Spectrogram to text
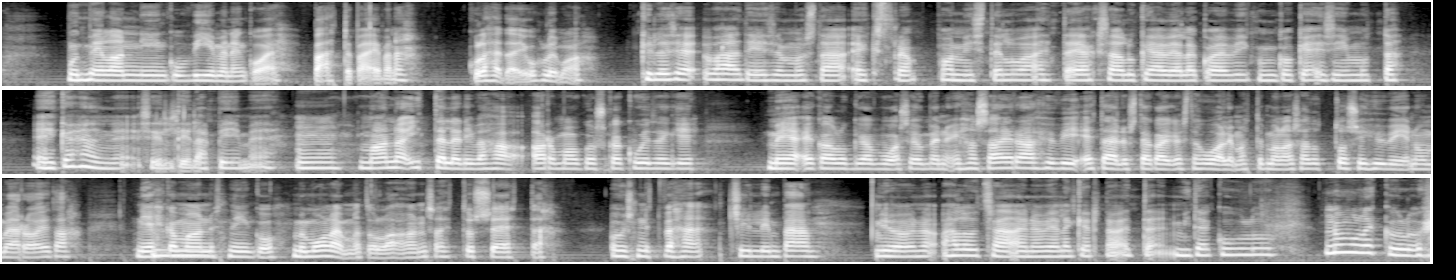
Mutta meillä on niin kuin viimeinen koe päättöpäivänä, kun lähdetään juhlimaan. Kyllä se vaatii semmoista ekstra ponnistelua, että jaksaa lukea vielä koeviikon kokeisiin, mutta eiköhän ne silti läpi mene. Mm, mä annan itselleni vähän armoa, koska kuitenkin meidän eka lukion vuosi on mennyt ihan sairaan hyvin etäilystä ja kaikesta huolimatta. Me ollaan saatu tosi hyviä numeroita. Niin ehkä mm. mä oon nyt niinku, me molemmat ollaan ansaittu se, että olisi nyt vähän chillimpää. Joo, no haluatko sä aina vielä kertoa, että mitä kuuluu? No mulle kuuluu,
